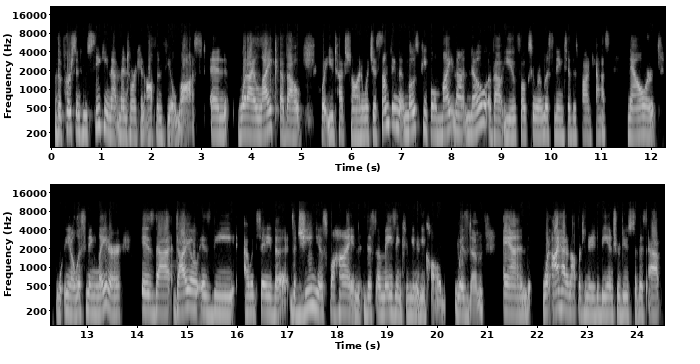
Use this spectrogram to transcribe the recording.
the person who's seeking that mentor can often feel lost. And what I like about what you touched on, which is something that most people might not know about you, folks who are listening to this podcast now or you know listening later is that Dayo is the, I would say, the the genius behind this amazing community called Wisdom. And when I had an opportunity to be introduced to this app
